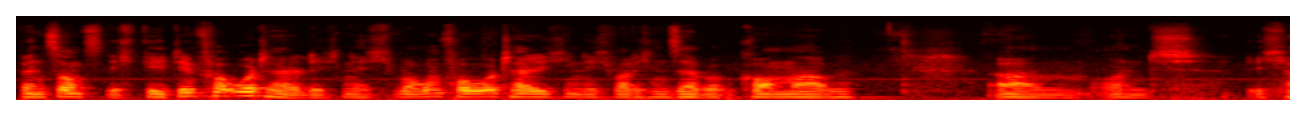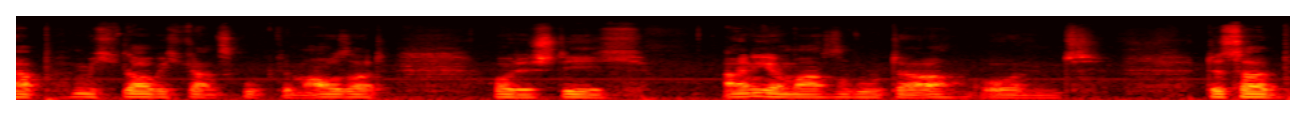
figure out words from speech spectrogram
wenn es sonst nicht geht. Den verurteile ich nicht. Warum verurteile ich ihn nicht? Weil ich ihn selber bekommen habe. Ähm, und ich habe mich, glaube ich, ganz gut gemausert. Heute stehe ich einigermaßen gut da und deshalb,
